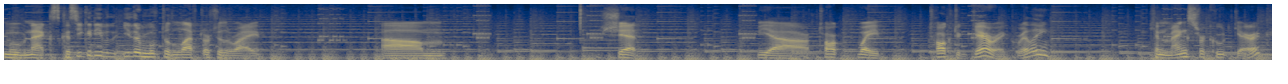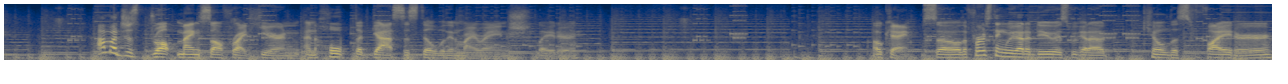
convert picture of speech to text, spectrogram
move next, because he could even either move to the left or to the right. Um... Shit. Yeah, talk- wait. Talk to Garrick, really? Can Mangs recruit Garrick? I'ma just drop Mangs off right here and, and hope that Ghast is still within my range later. Okay, so the first thing we gotta do is we gotta kill this fighter.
